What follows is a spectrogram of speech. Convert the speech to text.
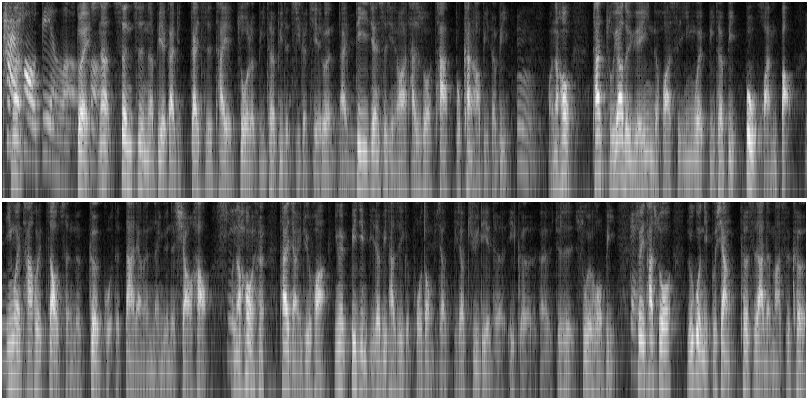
太耗电了。对，那甚至呢，比尔盖盖茨他也做了比特币的几个结论。来，第一件事情的话，他是说他不看好比特币。嗯，然后它主要的原因的话，是因为比特币不环保。因为它会造成了各国的大量的能源的消耗，然后呢，他还讲一句话，因为毕竟比特币它是一个波动比较比较剧烈的一个呃，就是数位货币，所以他说，如果你不像特斯拉的马斯克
